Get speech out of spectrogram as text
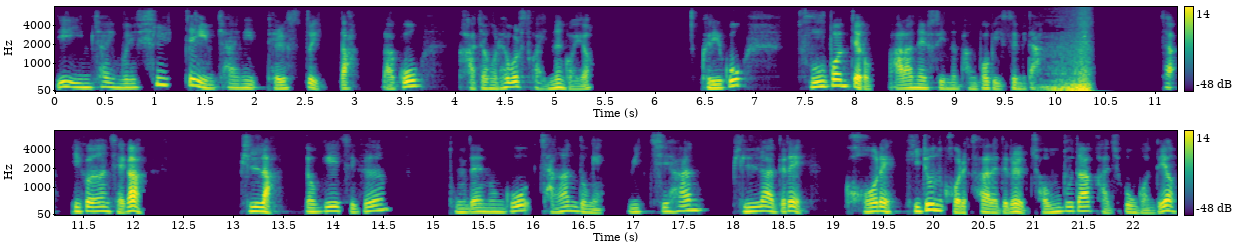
이 임차인분이 실제 임차인이 될 수도 있다라고 가정을 해볼 수가 있는 거예요. 그리고 두 번째로 알아낼 수 있는 방법이 있습니다. 자, 이거는 제가 빌라, 여기 지금 동대문구 장안동에 위치한 빌라들의 거래, 기존 거래 사례들을 전부 다 가지고 온 건데요.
